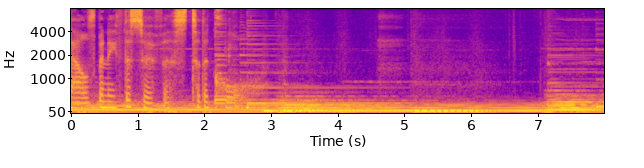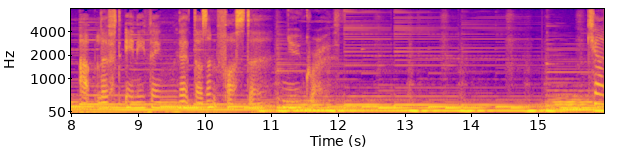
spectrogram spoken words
Delve beneath the surface to the core. Uplift anything that doesn't foster new growth. Kia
